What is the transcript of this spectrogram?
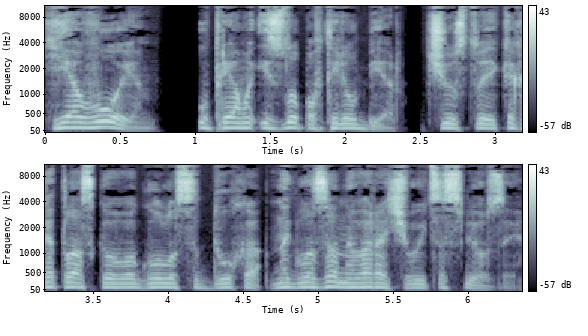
«Я воин!» — упрямо и зло повторил Бер, чувствуя, как от ласкового голоса духа на глаза наворачиваются слезы.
